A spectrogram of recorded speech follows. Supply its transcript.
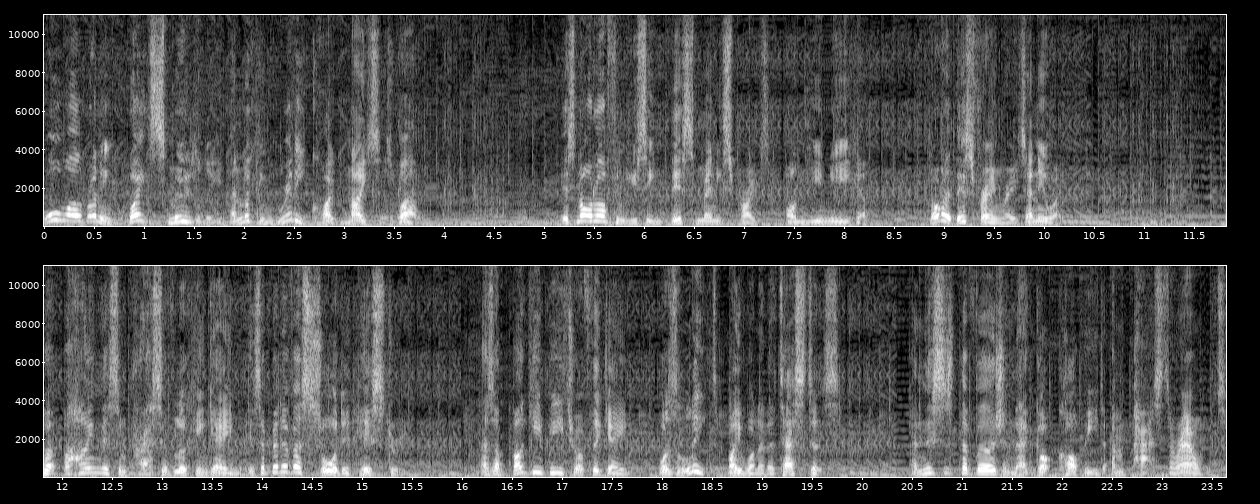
all while running quite smoothly and looking really quite nice as well. It's not often you see this many sprites on the Amiga, not at this frame rate anyway. But behind this impressive looking game is a bit of a sordid history, as a buggy beta of the game was leaked by one of the testers. And this is the version that got copied and passed around,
